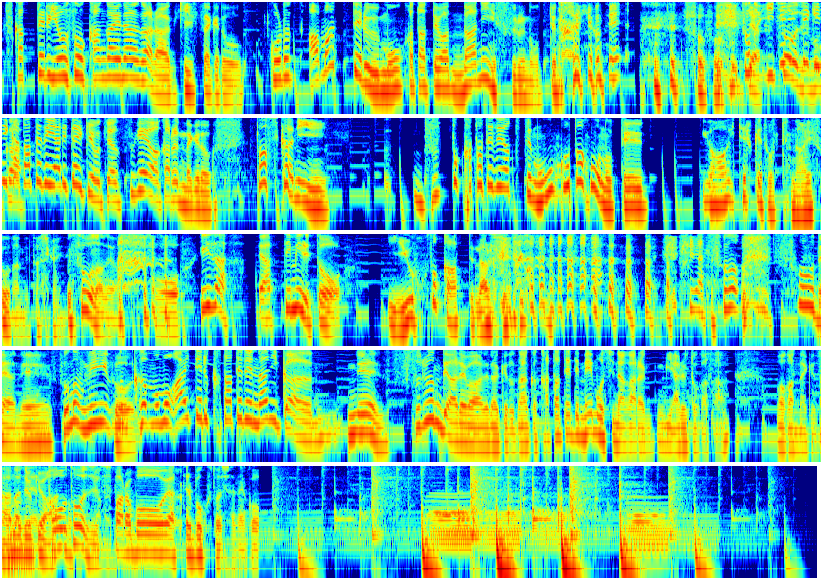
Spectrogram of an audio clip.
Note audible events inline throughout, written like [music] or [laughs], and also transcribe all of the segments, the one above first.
使ってる様子を考えながら聞いてたけどこれ余ってるもう片手は何にするのってなるよね。[laughs] そうそう。その一時的に片手でやりたい気持ちはすげえわかるんだけど確かにずっと片手でやっててもう片方の手いや空いてるけどってなりそうだね確かに。そうなのよ。こういざやってみると言うほどかってなる [laughs] いやそのそうだよね。そのみそう。かもう空いてる片手で何かねするんであればあれだけどなんか片手でメモしながらやるとかさ。わかんないけどそんな状況はね当当時スパロボをやってる僕としてはねこ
